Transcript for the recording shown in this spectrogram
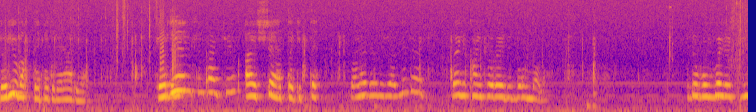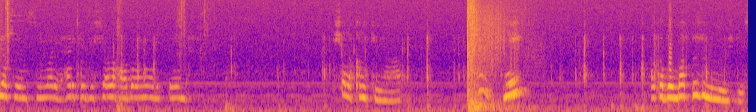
Görüyor bak tepede beni arıyor. Gördün? Musun kanki? Ay işte hatta gitti. Bana doğru geldi de bence kanki oraya bir bombala. Bir de bombayla kill yapıyormuşsun var ya herkes inşallah abone olup beğenir. İnşallah kankim ya. ne? Aga bomba atmıyoruz muyuz biz?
